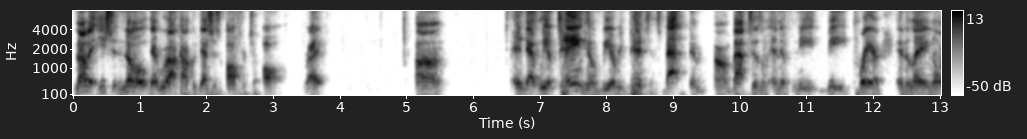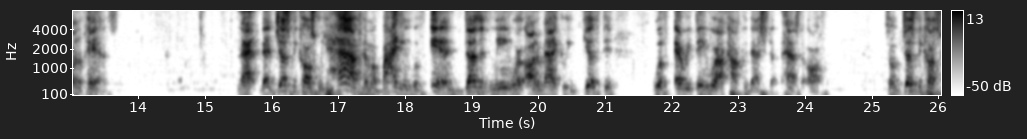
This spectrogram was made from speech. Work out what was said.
now that you should know that Ruach HaKodesh is offered to all, right? Um, and that we obtain him via repentance, bat, and um, baptism, and if need be, prayer and the laying on of hands. That, that just because we have him abiding within doesn't mean we're automatically gifted with everything Ruach HaKodesh has to offer. So just because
